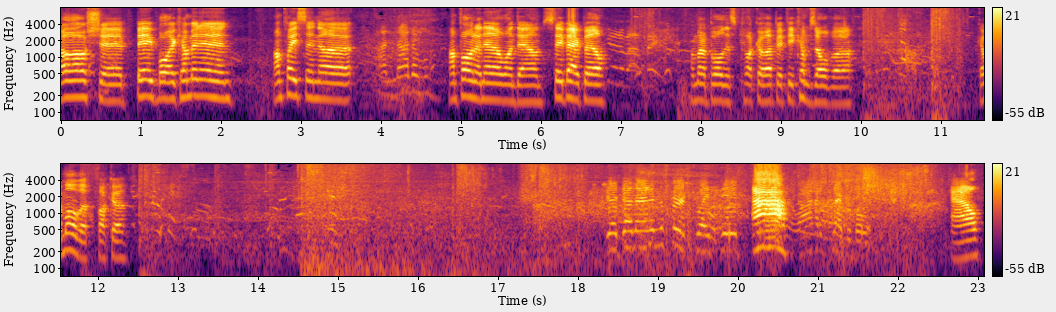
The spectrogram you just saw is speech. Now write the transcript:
Oh shit, big boy coming in. I'm facing, uh, Another... I'm throwing another one down. Stay back, Bill. Forget about me! I'm gonna blow this fucker up if he comes over. Come over, fucker. Should've done that in the first place, dude. Ah! A lot of sniper bullets. Ow.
